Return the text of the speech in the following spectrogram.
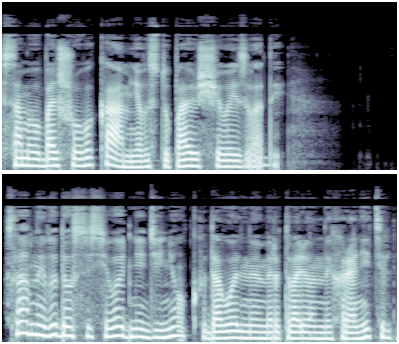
самого большого камня, выступающего из воды. Славный выдался сегодня денек, довольный умиротворенный хранитель,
